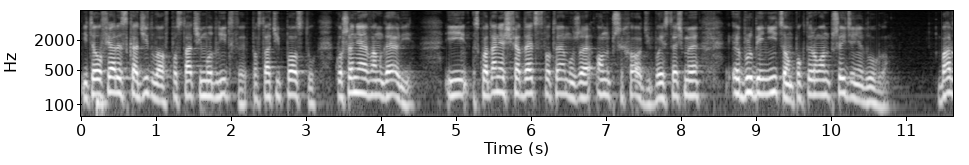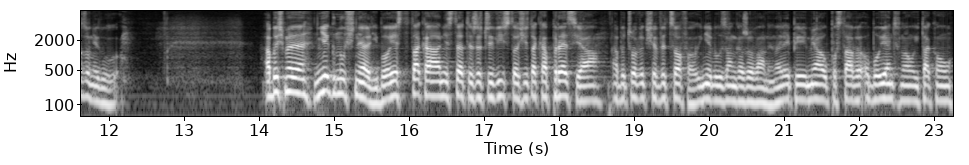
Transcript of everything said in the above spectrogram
I te ofiary z kadzidła w postaci modlitwy, w postaci postu, głoszenia Ewangelii i składania świadectwo temu, że On przychodzi, bo jesteśmy blubienicą, po którą On przyjdzie niedługo. Bardzo niedługo. Abyśmy nie gnuśnęli, bo jest taka niestety rzeczywistość i taka presja, aby człowiek się wycofał i nie był zaangażowany. Najlepiej miał postawę obojętną i taką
